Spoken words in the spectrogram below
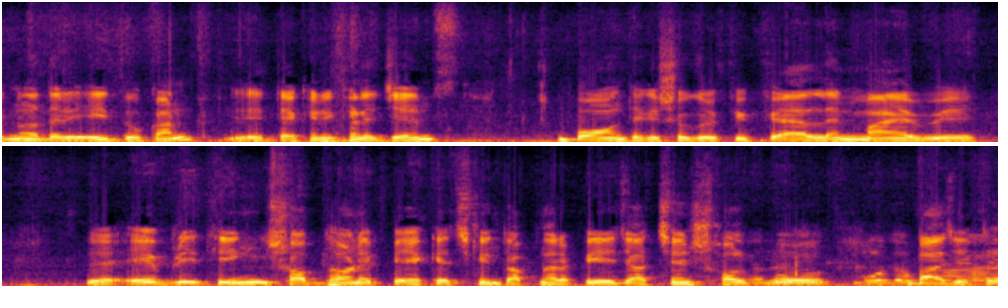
এনাদের এই দোকান দেখেন এখানে জেমস বন থেকে শুরু করে ফিফি আয়ারল্যান্ড মায়াওয়ে এভরিথিং সব ধরনের প্যাকেজ কিন্তু আপনারা পেয়ে যাচ্ছেন স্বল্প বাজেটে.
